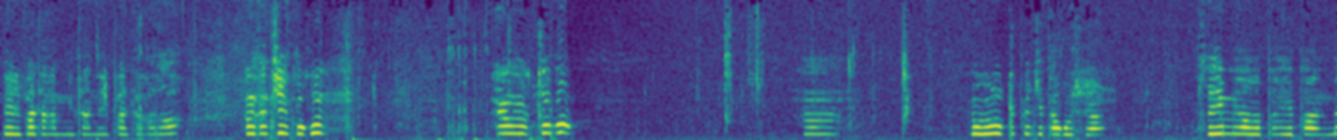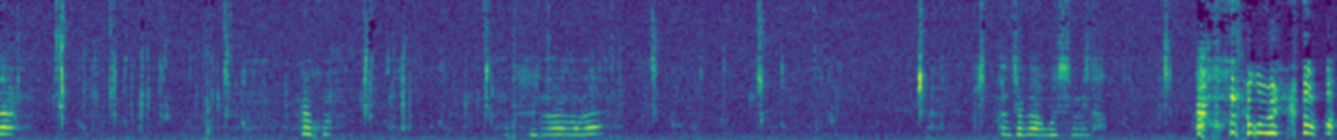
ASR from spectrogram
내일 바다 갑니다. 내일 바다 가서 영상 찍을 거고 해외 유튜브 음. 요- 요렇게 편집하고 있어요. 프리미어도 편집하는데? 아이고. 나오고요. 편집을 하고 있습니다. 아이고 내가 왜 이렇게 나와?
